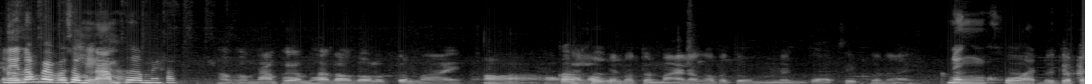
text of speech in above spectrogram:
อันนี้ต้องไปผสมน้ำเพิ่มไหมครับ เราผสมน้ำเพิ่มถ้าเราลดต้นไม้อ๋อ ก็ถ้าเราคือเป็นลดต้นไม้เราก็ผสมหนึ่งต่อสิบก็ได้หนึ่งขวด หรือจะไป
